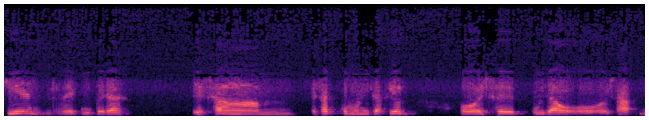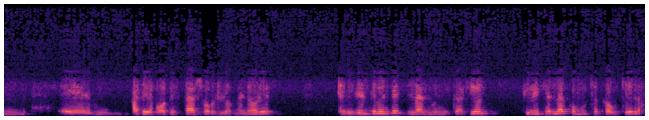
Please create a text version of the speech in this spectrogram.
quieren recuperar esa, esa comunicación o ese cuidado o esa mm, eh, patria potestad sobre los menores, evidentemente la administración tiene que andar con mucha cautela,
